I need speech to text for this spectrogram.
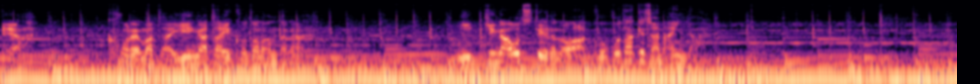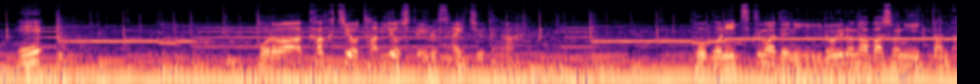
いやこれまた言い難いことなんだが日記が落ちているのはここだけじゃないんだ。え？俺は各地を旅をしている最中でな。ここに着くまでに色々な場所に行ったんだ。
